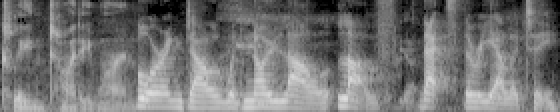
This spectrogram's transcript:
clean, tidy wine. Boring, dull, with no lull, love. Yeah. That's the reality.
